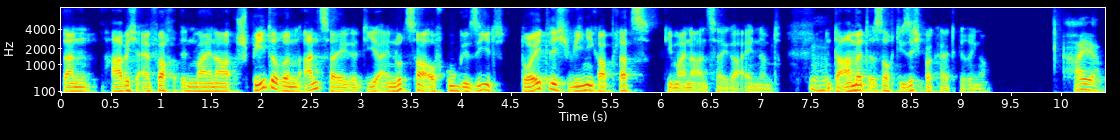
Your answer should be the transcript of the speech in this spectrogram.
dann habe ich einfach in meiner späteren Anzeige, die ein Nutzer auf Google sieht, deutlich weniger Platz, die meine Anzeige einnimmt. Mhm. Und damit ist auch die Sichtbarkeit geringer. Ah ja.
